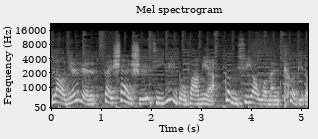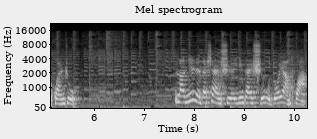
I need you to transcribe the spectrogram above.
老年人在膳食及运动方面更需要我们特别的关注。老年人的膳食应该食物多样化，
